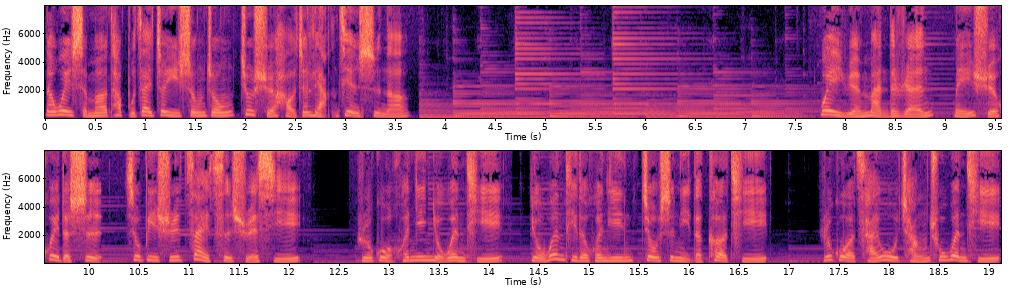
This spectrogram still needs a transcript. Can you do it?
那为什么他不在这一生中就学好这两件事呢？未圆满的人没学会的事，就必须再次学习。如果婚姻有问题，有问题的婚姻就是你的课题。如果财务常出问题，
